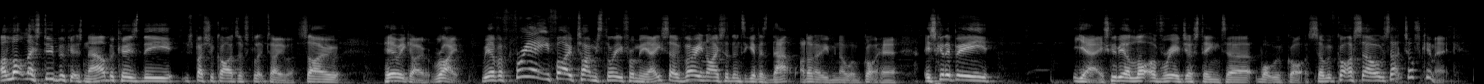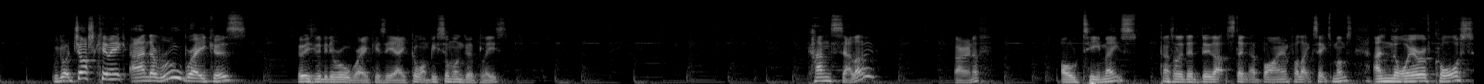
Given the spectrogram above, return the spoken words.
a lot less duplicates now because the special cards have flipped over. So here we go. Right. We have a 385 times 3 from EA. So very nice of them to give us that. I don't even know what we've got here. It's going to be... Yeah, it's going to be a lot of readjusting to what we've got. So we've got ourselves that Josh Kimmich. We've got Josh Kimmich and a Rule Breakers who is going to be the rule breakers? EA? Go on, be someone good, please. Cancelo? Fair enough. Old teammates. Cancelo did do that stint at Bayern for like six months. And Neuer, of course.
